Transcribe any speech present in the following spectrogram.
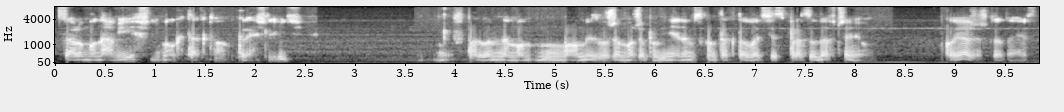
Salomonami, jeśli mogę tak to określić, wpadłem na mo- pomysł, że może powinienem skontaktować się z pracodawczynią. Kojarzysz, kto to jest?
